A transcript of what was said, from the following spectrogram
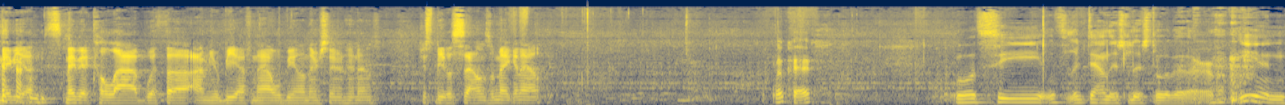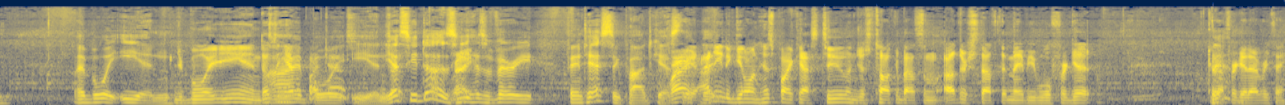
Maybe a maybe a collab with uh, I'm Your BF Now will be on there soon. Who knows? Just be the sounds of making out. Okay. Well, let's see. Let's look down this list a little bit. There. Ian, my boy Ian. Your boy Ian doesn't he My have a boy podcast? Ian. Yes, he does. He has a very fantastic podcast. Right. that- I need to get on his podcast too and just talk about some other stuff that maybe we'll forget. Cause I forget everything.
